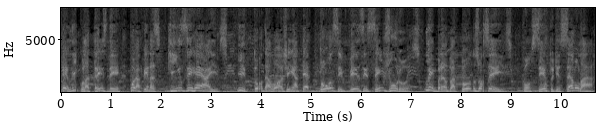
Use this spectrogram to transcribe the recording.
película 3D por apenas 15 reais e toda loja em até 12 vezes sem juros. Lembrando a todos vocês, conserto de celular.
